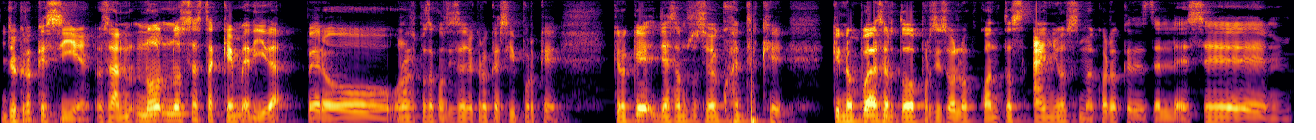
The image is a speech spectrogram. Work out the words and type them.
Yo creo que sí, ¿eh? o sea, no, no sé hasta qué medida, pero una respuesta concisa yo creo que sí, porque creo que ya estamos se cuenta que, que no puede hacer todo por sí solo. ¿Cuántos años? Me acuerdo que desde el S,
